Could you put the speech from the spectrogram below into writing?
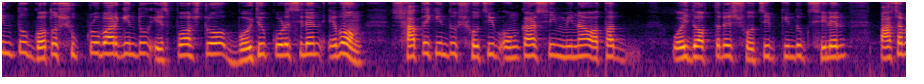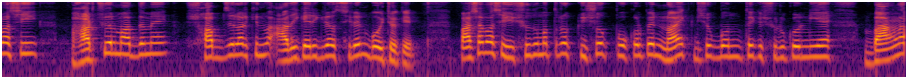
কিন্তু গত শুক্রবার কিন্তু স্পষ্ট বৈঠক করেছিলেন এবং সাথে কিন্তু সচিব ওঙ্কার সিং মিনা অর্থাৎ ওই দপ্তরের সচিব কিন্তু ছিলেন। পাশাপাশি ভার্চুয়াল মাধ্যমে সব জেলার কিন্তু আধিকারিকরাও ছিলেন বৈঠকে। পাশাপাশি শুধুমাত্র কৃষক প্রকল্পের নয়, কৃষক বন্ধু থেকে শুরু করে নিয়ে বাংলা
